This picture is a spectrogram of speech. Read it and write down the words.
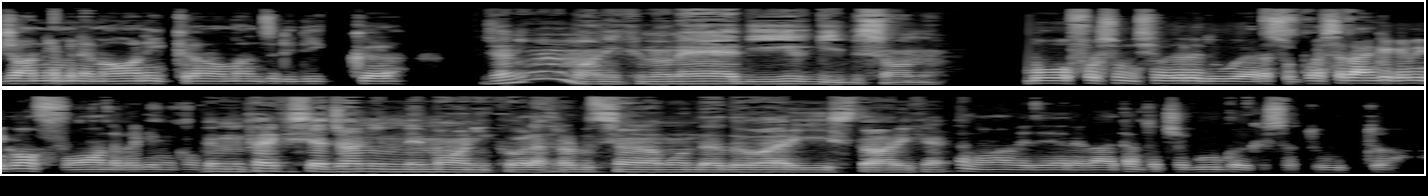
Johnny Mnemonic un romanzo di Dick. Johnny Mnemonic non è di Gibson. Boh, forse un insieme delle due. Adesso può essere anche che mi confonda. Perché mi, confonda. mi pare che sia Johnny Mnemonico, la traduzione della Mondadori storica. Andiamo a vedere, vai, tanto c'è Google che sa tutto.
